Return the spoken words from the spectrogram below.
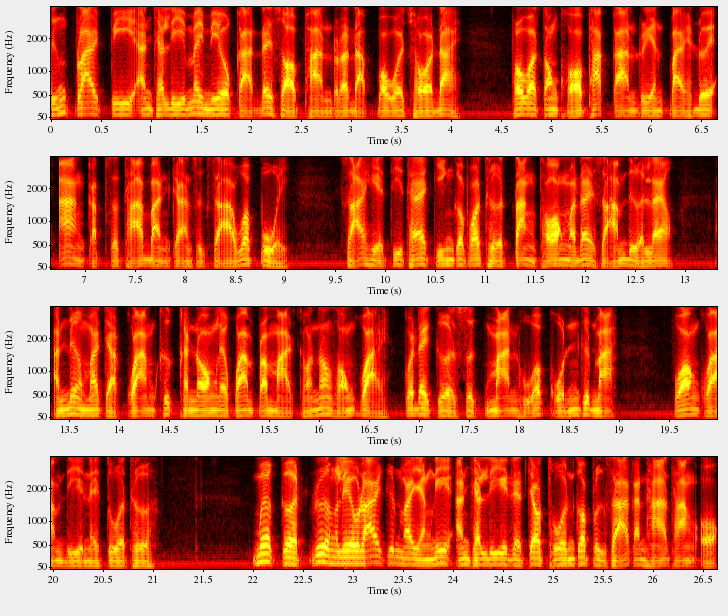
ถึงปลายปีอัญชลีไม่มีโอกาสได้สอบผ่านระดับปวชได้ เพราะว่าต้องขอพักการเรียนไปโดยอ้างกับสถาบันการศึกษาว่าป่วย สาเหตุที่แท้จริงก็เพราะเธอตั้งท้องมาได้สามเดือนแล้ว อันเนื่องมาจากความคึกขนองและความประมาทของทั้งสองฝ่าย ก็ได้เกิดศึกมารหัวขนขึ้นมา ฟ้องความดีในตัวเธอ เมื่อเกิดเรื่องเลวร้ายขึ้นมาอย่างนี้ อัญชลีและเจ้าโทนก็ปรึกษากันหาทางออก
